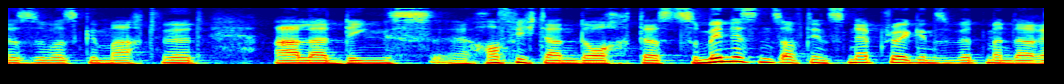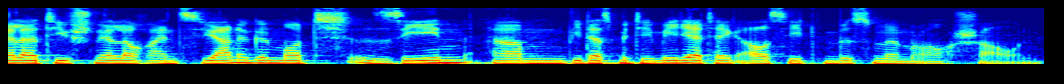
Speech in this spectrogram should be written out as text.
dass sowas gemacht wird. Allerdings äh, hoffe ich dann doch, dass zumindest auf den Snapdragons wird man da relativ schnell auch ein Cyanogen-Mod sehen. Ähm, wie das mit dem Mediatek aussieht, müssen wir mal auch schauen.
